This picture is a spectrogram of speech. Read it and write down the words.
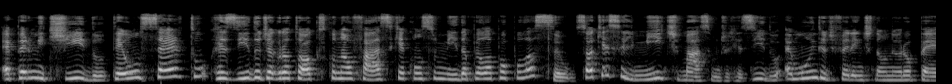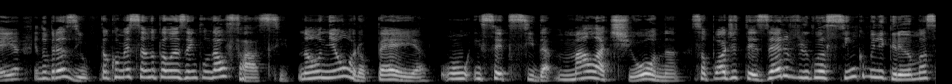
é permitido ter um certo resíduo de agrotóxico na alface que é consumida pela população. Só que esse limite máximo de resíduo é muito diferente na União Europeia e no Brasil. Então, começando pelo exemplo da alface. Na União Europeia, o inseticida malationa só pode ter 0,5 miligramas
